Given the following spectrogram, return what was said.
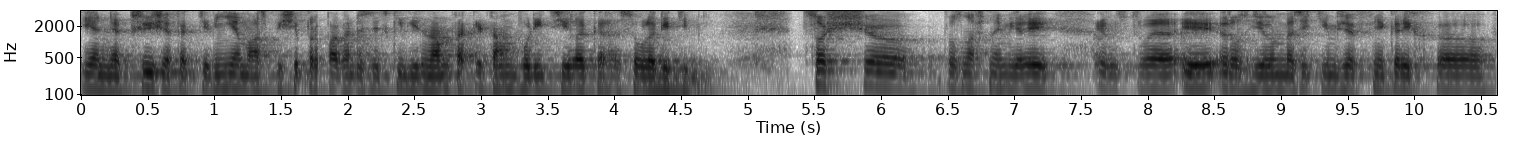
je nepříliš efektivní a má spíše propagandistický význam, tak i tam volí cíle, které jsou legitimní což eh, do značné míry ilustruje i rozdíl mezi tím, že v některých eh,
